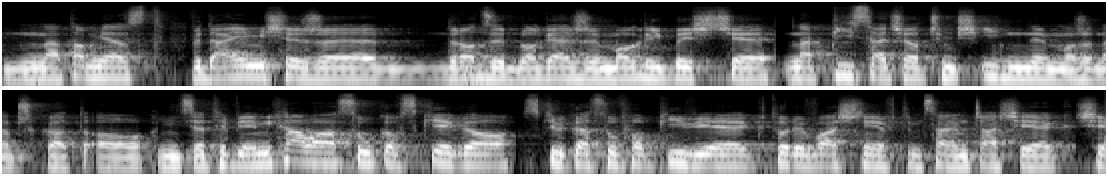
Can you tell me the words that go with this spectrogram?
Natomiast wydaje mi się, że drodzy blogerzy, moglibyście napisać o czymś innym, może na przykład o inicjatywie Michała Sułkowskiego z kilka słów o piwie, który właśnie w tym samym czasie, jak się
